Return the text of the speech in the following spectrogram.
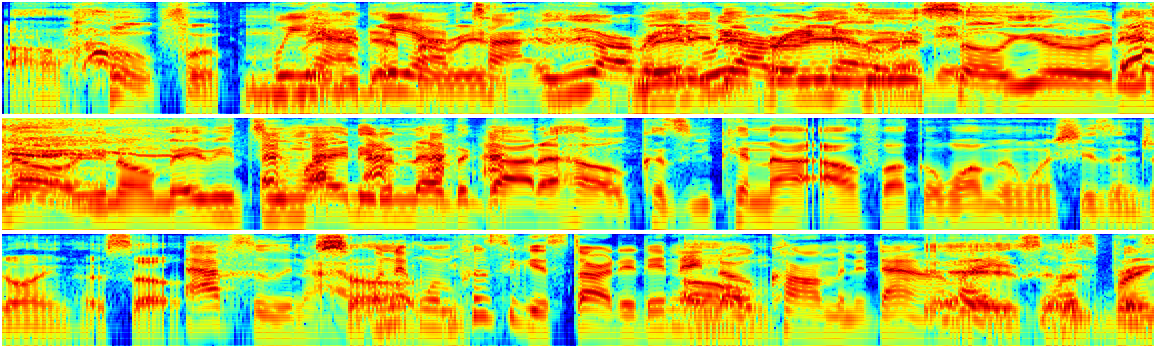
Uh, for we many have we different have reasons. time. We already Many we different already know where reasons, so you already know. You know, maybe you might need another guy to help because you cannot outfuck a woman when she's enjoying herself. Absolutely not. So, when it, when pussy gets started, it ain't no um, calming it down. Yeah, like it's- once it's pussy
